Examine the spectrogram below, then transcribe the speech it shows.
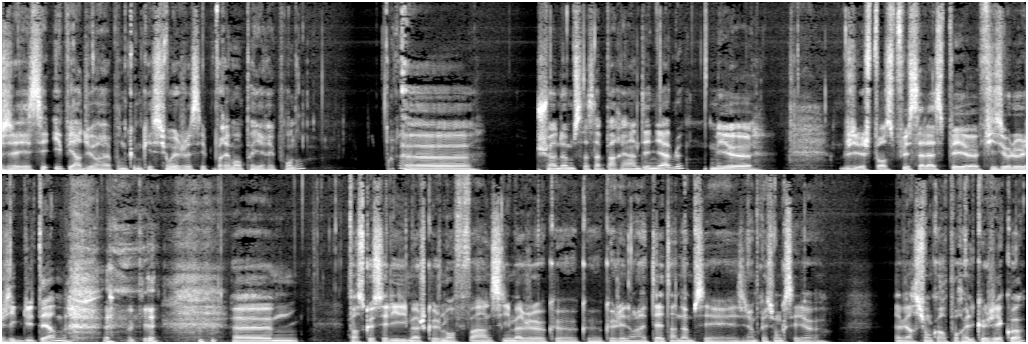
C'est hyper dur à répondre comme question et je sais vraiment pas y répondre. Euh, je suis un homme, ça, ça paraît indéniable, mais euh, je pense plus à l'aspect euh, physiologique du terme. Ok. Euh, parce que c'est l'image que je m'en, enfin, c'est l'image que, que, que j'ai dans la tête. Un homme, c'est, j'ai l'impression que c'est euh, la version corporelle que j'ai, quoi.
